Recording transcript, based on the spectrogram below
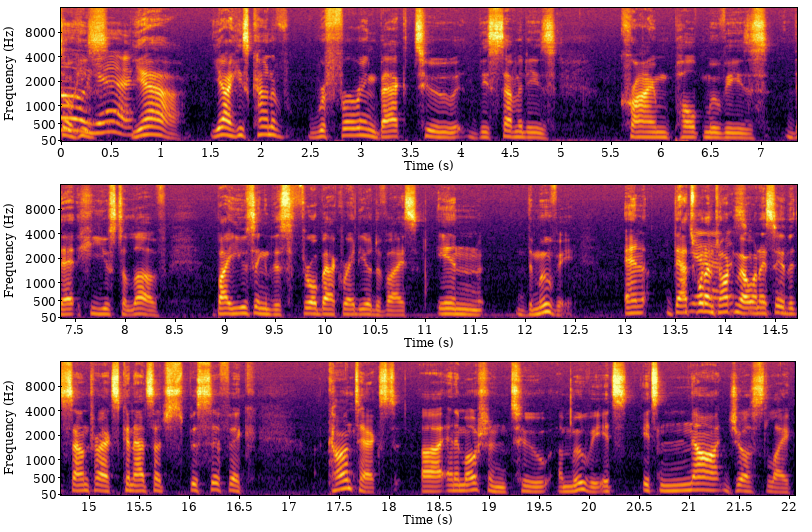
so Oh, he's yeah. yeah yeah he's kind of referring back to the 70s crime pulp movies that he used to love by using this throwback radio device in the movie. And that's what i'm talking about when i say that soundtracks can add such specific context uh, and emotion to a movie. It's it's not just like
